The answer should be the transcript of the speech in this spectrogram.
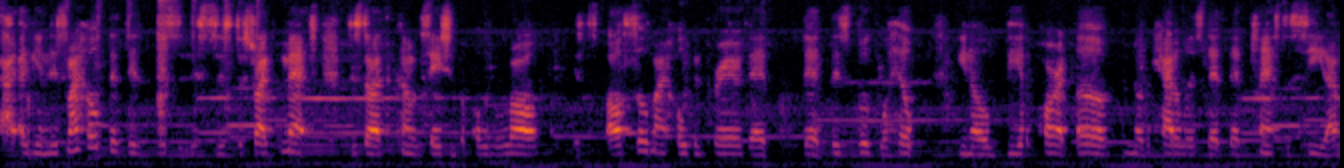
I, again, it's my hope that this, this, this is to strike the match to start the conversation. But overall, it's also my hope and prayer that that this book will help you know, be a part of, you know, the catalyst that, that plants the seed. I'm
